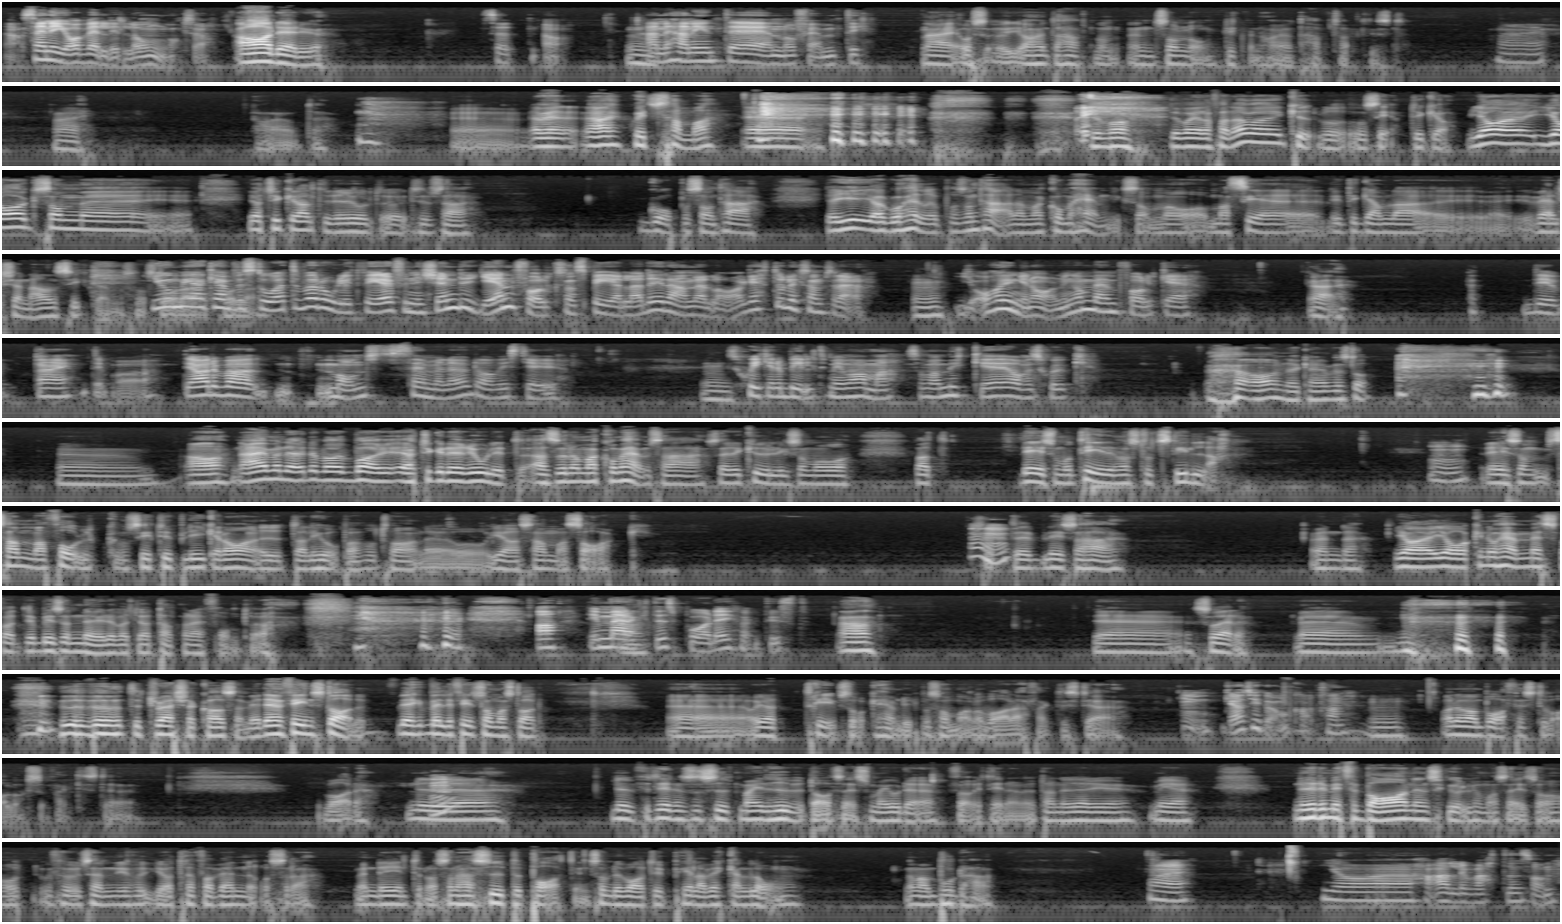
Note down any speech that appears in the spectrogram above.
Ja, sen är jag väldigt lång också. Ja det är det ju. Så att, ja. Mm. Han, är- han är inte 1,50. Nej, och så, jag har inte haft någon, en sån lång flickvän har jag inte haft faktiskt. Nej. Nej. Det har jag inte. Eh, jag vet nej skitsamma. Uh, det, var, det var i alla fall, det var kul att, att se tycker jag. Jag, jag som, eh, jag tycker alltid det är roligt att typ så här gå på sånt här. Jag, jag går hellre på sånt här när man kommer hem liksom och man ser lite gamla eh, välkända ansikten. Som Jo, men jag kan förstå att det var roligt för er, för ni kände ju igen folk som spelade i det andra laget och liksom sådär. Mm. Jag har ju ingen aning om vem folk är. Nej. Det, nej, det var... Ja, det var Måns Zelmerlöw då, visste jag ju. Mm. Skickade bild till min mamma, som var mycket avundsjuk. Ja, det kan jag förstå. Eh, ja, nej men det, det var bara, jag tycker det är roligt. Alltså när man kommer hem så här så är det kul liksom att, för att det är som att tiden har stått stilla. Mm. Det är som samma folk och ser typ likadana ut allihopa fortfarande och gör samma sak. Så Mm. att det blir så här. Jag vet inte. Jag, jag åker nog hem mest för att jag blir så nöjd över att jag har tagit mig därifrån tror jag. ja, det märktes på dig faktiskt. Ja. Det, så är det. Ehm, Vi behöver inte trasha Karlshamn. Det är en fin stad. Vä- Väldigt fin sommarstad. Eh, och jag trivs att åka hem dit på sommaren och vara där faktiskt. Jag, Mm. Jag tycker om Karlshamn. mm. Och det var en bra festival också faktiskt. Det var det. Nu, Mm. eh, nu för tiden så super man inte huvudet av sig som man gjorde förr i tiden. Utan nu är det ju mer nu är det mer för barnens skull om man säger så. Och för sen jag, jag träffar vänner och sådär. Men det är inte någon sån här superpartyn som det var typ hela veckan lång. När man bodde här. Nej. Jag har aldrig varit en sån.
